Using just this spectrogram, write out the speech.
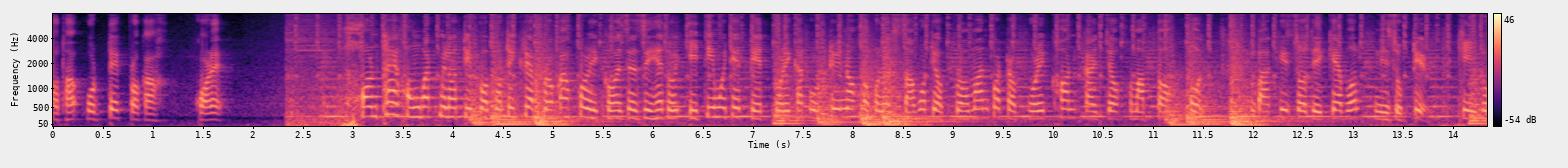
তথা উদ্বেগ প্ৰকাশ কৰে। সন্থাই সংবাদমেলত তীব্ৰ প্ৰতিক্ৰিয়া প্ৰকাশ কৰি কয় যে যিহেতু ইতিমধ্যে টেট পৰীক্ষাত উত্তীৰ্ণসকলৰ যাৱতীয় প্ৰমাণ পত্ৰ পৰীক্ষণ কাৰ্য সমাপ্ত হ'ল। বাকী যদি কেৱল নিযুক্তিৰ কিন্তু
